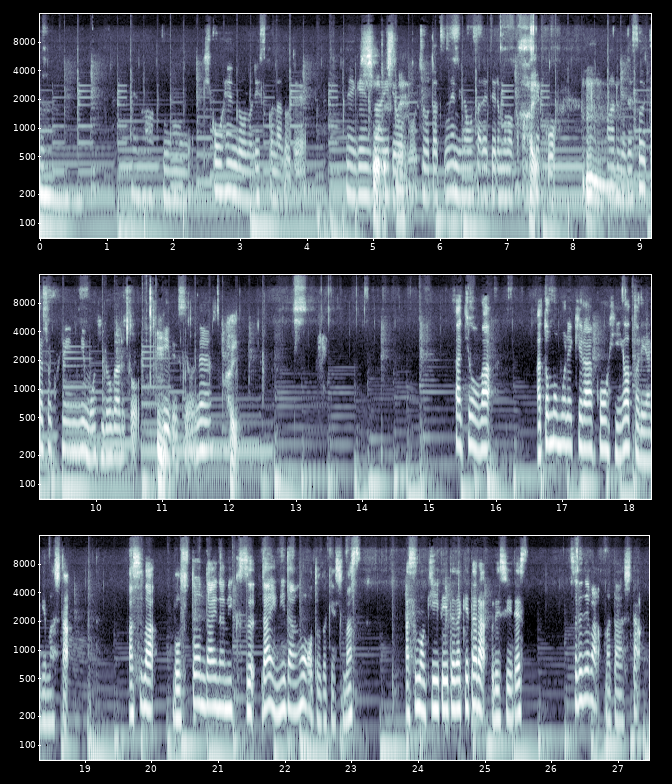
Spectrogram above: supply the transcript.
うん。まあ、気候変動のリスクなどでね、原材料の調達ね、ね見直されてるものとかも結構あるので、はい、そういった食品にも広がるといいですよね。うん、はいさあ今日はアトモモレキュラーコーヒーを取り上げました。明日はボストンダイナミクス第2弾をお届けします。明日も聞いていただけたら嬉しいです。それではまた明日。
